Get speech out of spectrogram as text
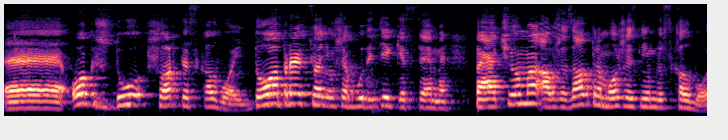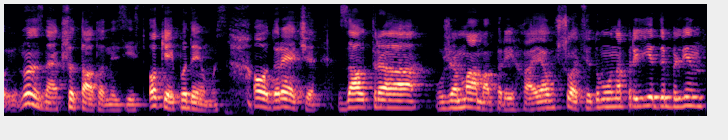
Е, ок, жду шорти з халвою. Добре, сьогодні вже буде тільки з цими печивами, а вже завтра може знімлю з халвою. Ну не знаю, якщо тато не з'їсть. Окей, подивимось. О, до речі, завтра вже мама приїхає. Я в шоці. Думаю, вона приїде, блін.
